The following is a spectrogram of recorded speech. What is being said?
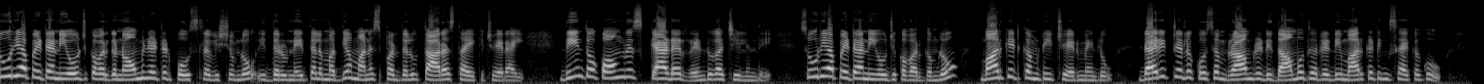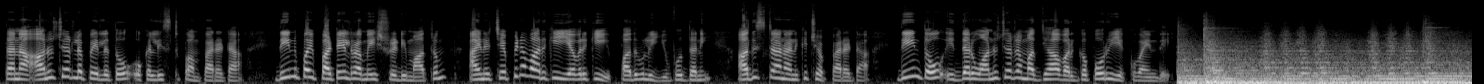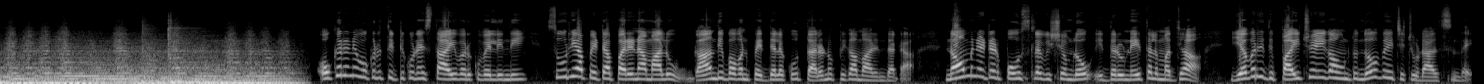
సూర్యాపేట నియోజకవర్గ నామినేటెడ్ పోస్టుల విషయంలో ఇద్దరు నేతల మధ్య మనస్పర్ధలు తారాస్థాయికి చేరాయి. దీంతో కాంగ్రెస్ క్యాడర్ రెండుగా చీలింది. సూర్యాపేట నియోజకవర్గంలో మార్కెట్ కమిటీ చైర్మన్లు డైరెక్టర్ల కోసం రామ్రెడ్డి దామోదర్ రెడ్డి మార్కెటింగ్ శాఖకు తన అనుచరుల పేర్లతో ఒక లిస్టు పంపారట. దీనిపై పటేల్ రమేష్ రెడ్డి మాత్రం ఆయన చెప్పిన వారికి ఎవరికి పదవులు ఇవ్వొద్దని అధిష్టానానికి చెప్పారట. దీంతో ఇద్దరు అనుచరుల మధ్య వర్గపోరు ఎక్కువైంది. ఒకరిని ఒకరు తిట్టుకునే స్థాయి వరకు వెళ్ళింది. సూర్యాపేట పరిణామాలు గాంధీభవన్ పెద్దలకు తలనొప్పిగా మారిందట. నామినేటెడ్ పోస్టుల విషయంలో ఇద్దరు నేతల మధ్య ఎవరిది పైచేయిగా ఉంటుందో వేచి చూడాల్సిందే.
